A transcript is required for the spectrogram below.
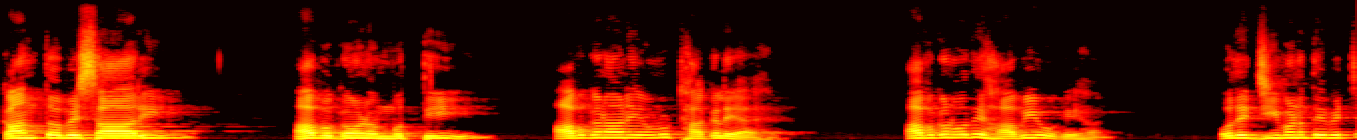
ਕੰਤ ਵਿਸਾਰੀ, ਅਵਗੁਣ ਮੁਤੀ। ਅਵਗੁਣਾਂ ਨੇ ਉਹਨੂੰ ਠੱਗ ਲਿਆ ਹੈ। ਅਵਗਣ ਉਹਦੇ ਹਾਵੀ ਹੋ ਗਏ ਹਨ। ਉਹਦੇ ਜੀਵਨ ਦੇ ਵਿੱਚ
